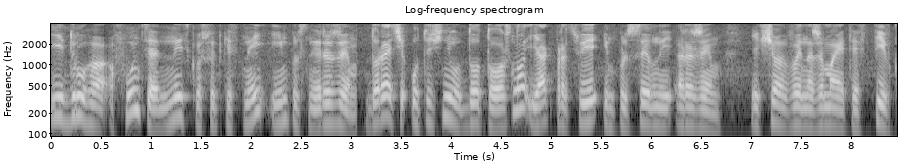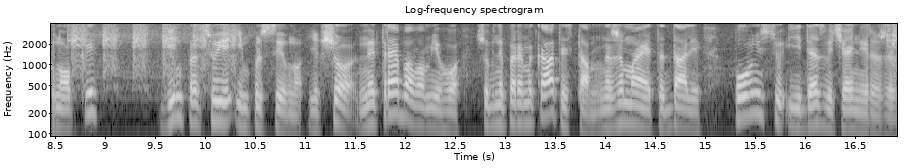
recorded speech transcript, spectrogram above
І друга функція низькошвидкісний імпульсний режим. До речі, уточню дотошно, як працює імпульсивний режим. Якщо ви нажимаєте в пів кнопки, він працює імпульсивно. Якщо не треба вам його, щоб не перемикатись там, нажимаєте далі повністю і йде звичайний режим.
